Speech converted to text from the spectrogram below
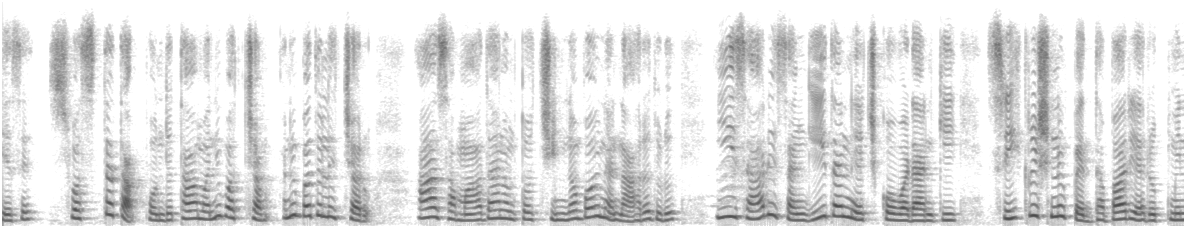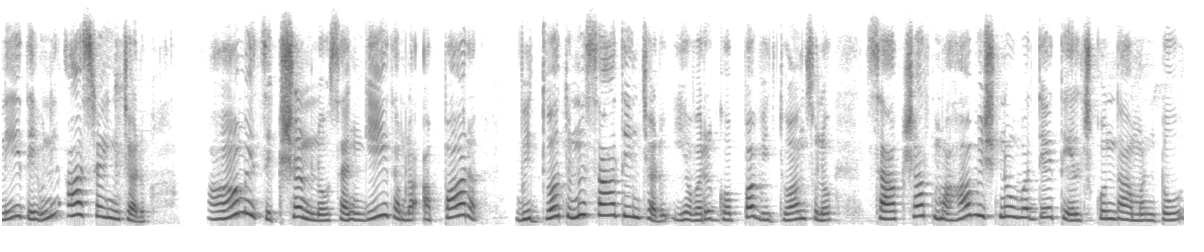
చేసే స్వస్థత పొందుతామని వచ్చాం అని బదులిచ్చారు. ఆ సమాధానంతో చిన్నబోయిన నారదుడు ఈసారి సంగీతం నేర్చుకోవడానికి శ్రీకృష్ణుని పెద్ద భార్య రుక్మిణీదేవిని ఆశ్రయించాడు. ఆమె శిక్షణలో సంగీతంలో అపార విద్వత్తును సాధించాడు. ఎవరు గొప్ప విద్వాంసులో సాక్షాత్ మహావిష్ణువు వద్దే తేల్చుకుందామంటూ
